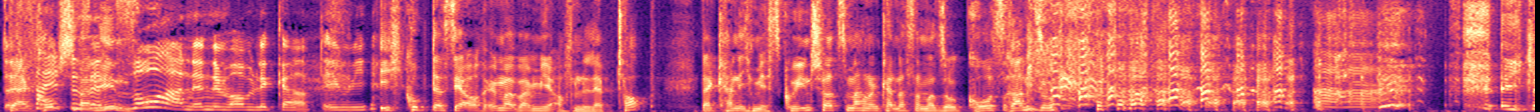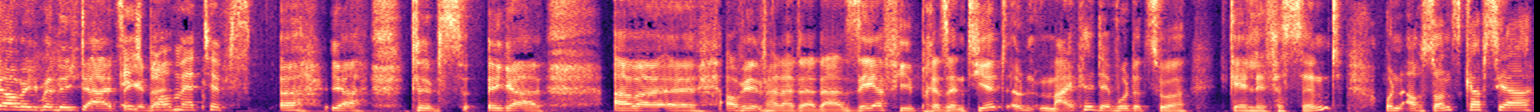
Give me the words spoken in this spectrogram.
Da falsche Sensoren hin. in dem Augenblick gehabt irgendwie. Ich gucke das ja auch immer bei mir auf dem Laptop. Da kann ich mir Screenshots machen und kann das nochmal so groß ranzoomen. ich glaube, ich bin nicht der Einzige. Ich brauche mehr Tipps. Uh, ja, Tipps, egal. Aber äh, auf jeden Fall hat er da sehr viel präsentiert. Und Michael, der wurde zur Galificent. Und auch sonst gab's ja,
